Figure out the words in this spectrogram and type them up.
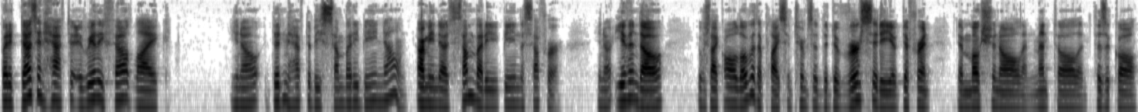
but it doesn't have to. It really felt like, you know, didn't have to be somebody being known. I mean, uh, somebody being the sufferer. You know, even though it was like all over the place in terms of the diversity of different emotional and mental and physical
